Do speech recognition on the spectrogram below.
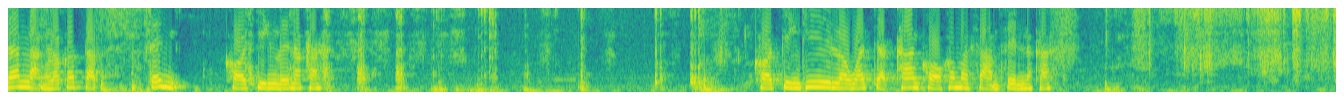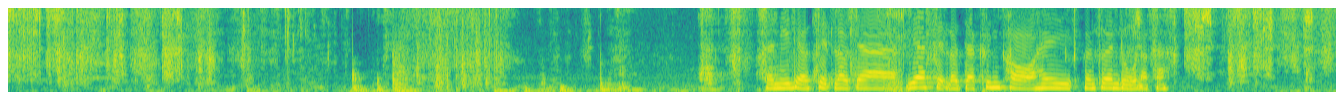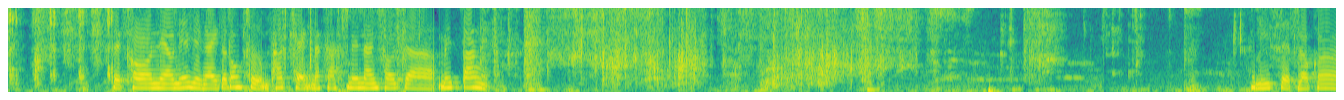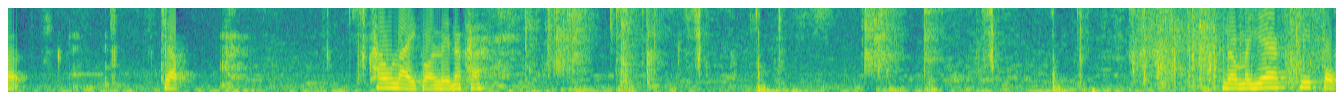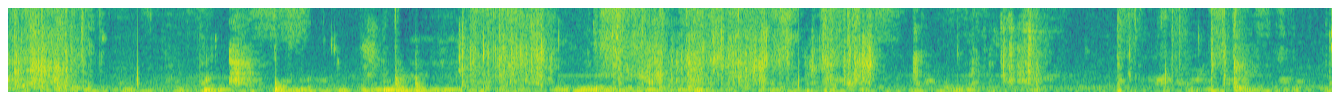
ด้านหลังแล้วก็ตัดเส้นคอจริงเลยนะคะ คอจริงที่เราวัดจากข้างคอเข้ามาสามเซนนะคะ ตอนนี้เดี๋ยวเสร็จเราจะแยกเสร็จเราจะขึ้นคอให้เพื่อนๆดูนะคะ แต่คอแนวเนี้ยยังไงก็ต้องเสริมผ้าแข็งนะคะ ไม่นั้นเขาจะไม่ตั้งอันนี้เสร็จแล้วก็จับเข้าไหล่ก่อนเลยนะคะ เรามาแยกที่ปก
